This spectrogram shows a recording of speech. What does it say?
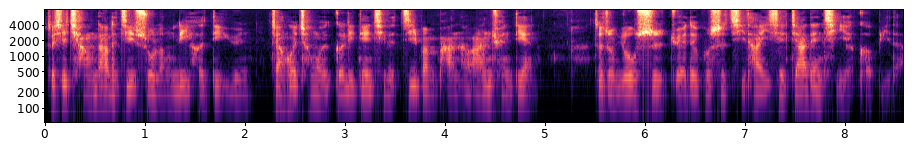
这些强大的技术能力和底蕴将会成为格力电器的基本盘和安全垫，这种优势绝对不是其他一些家电企业可比的。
